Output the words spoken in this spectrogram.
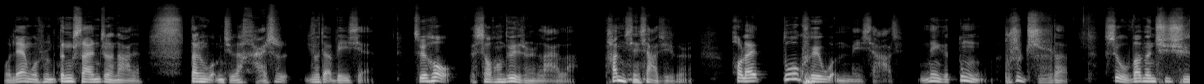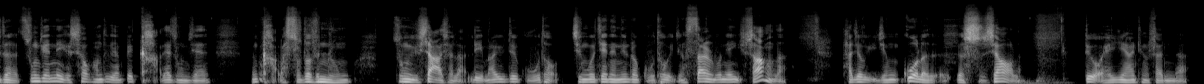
我练过什么登山这那的。但是我们觉得还是有点危险。最后消防队的人来了，他们先下去一个人。后来多亏我们没下去，那个洞不是直的，是有弯弯曲曲的，中间那个消防队员被卡在中间，能卡了十多分钟，终于下去了。里面一堆骨头，经过鉴定，那段骨头已经三十多年以上了。他就已经过了时效了，对我还印象挺深的。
